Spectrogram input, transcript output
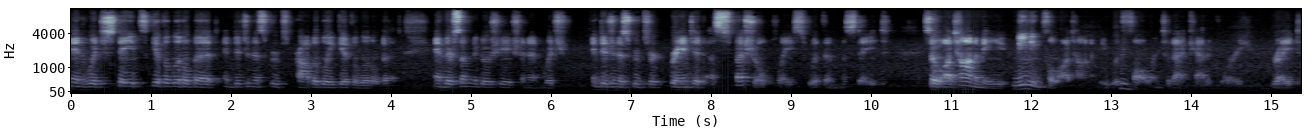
in which states give a little bit, indigenous groups probably give a little bit, and there's some negotiation in which indigenous groups are granted a special place within the state so autonomy, meaningful autonomy, would hmm. fall into that category, right?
